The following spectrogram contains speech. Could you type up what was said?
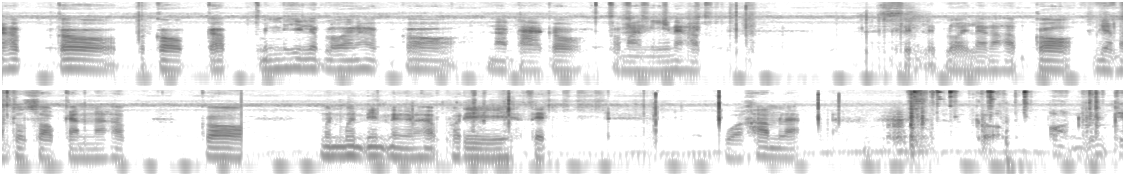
โอเคนะครับ ก็ประกอบกับเป็นที่เรียบร้อยนะครับ ก็หน้าตาก็ประมาณนี้นะครับ เสร็จเรียบร้อยแล้วนะครับ ก็เดี๋ยวมาทดสอบกันนะครับ ก็มึนๆนิดนึงนะครับ พอดีเสร็จหัวค่ำแล้วก็อ่อนกุญแจ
